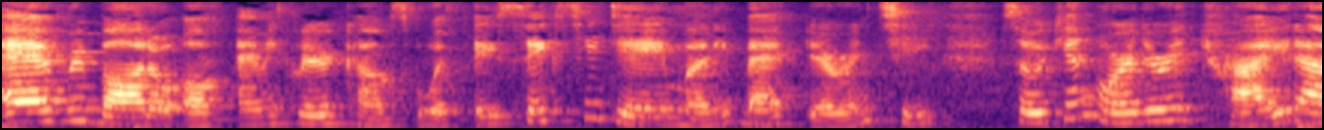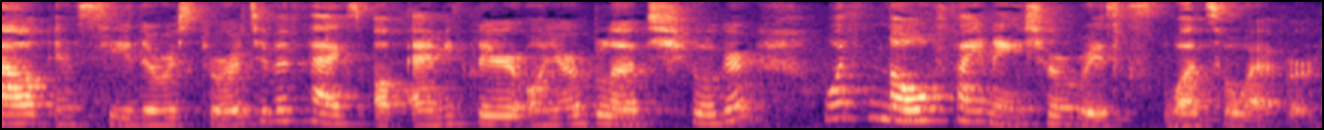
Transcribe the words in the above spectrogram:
Every bottle of Amiclear comes with a 60-day money-back guarantee, so you can order it, try it out, and see the restorative effects of Amiclear on your blood sugar with no financial risks whatsoever.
